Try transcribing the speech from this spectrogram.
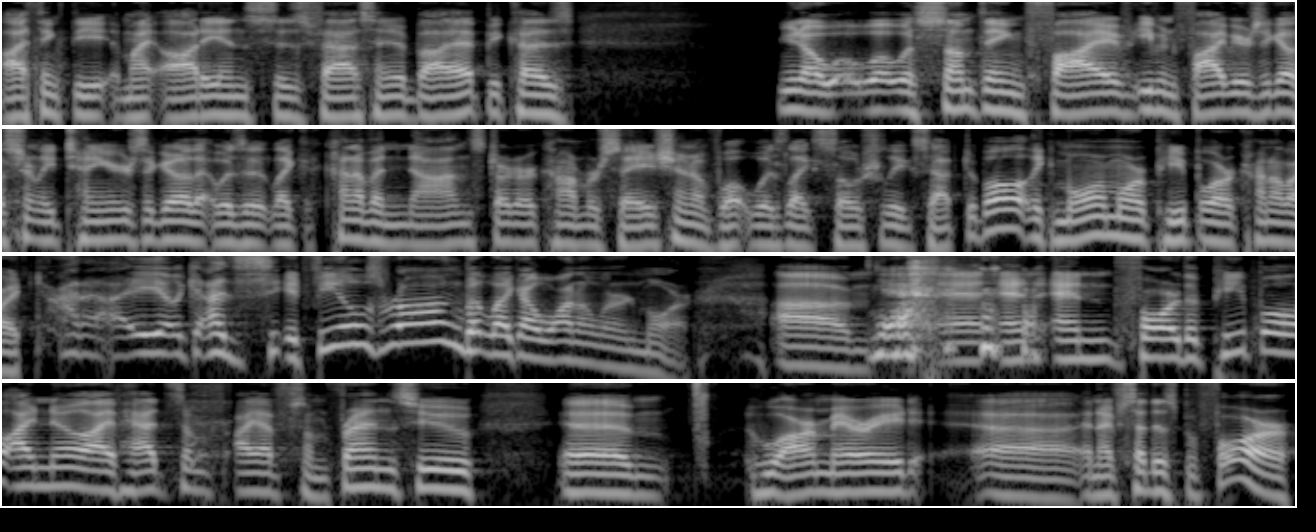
I think the my audience is fascinated by it because, you know, what, was something five, even five years ago, certainly ten years ago, that was a, like kind of a non-starter conversation of what was like socially acceptable. Like more and more people are kind of like, God, I, like I, see- it feels wrong, but like I want to learn more. Um, Yeah. and and and for the people I know, I've had some. I have some friends who, um, who are married, uh, and I've said this before.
